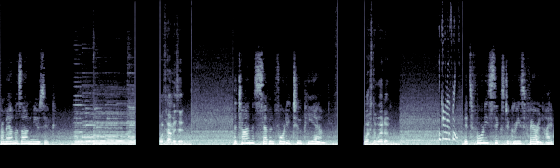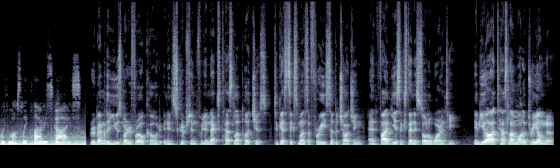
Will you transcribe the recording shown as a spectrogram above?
from Amazon Music. What time is it? The time is 7.42 p.m. What's the weather? It's 46 degrees Fahrenheit with mostly cloudy skies. Remember to use my referral code in the description for your next Tesla purchase to get 6 months of free supercharging and 5 years extended solar warranty. If you are a Tesla Model 3 owner,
